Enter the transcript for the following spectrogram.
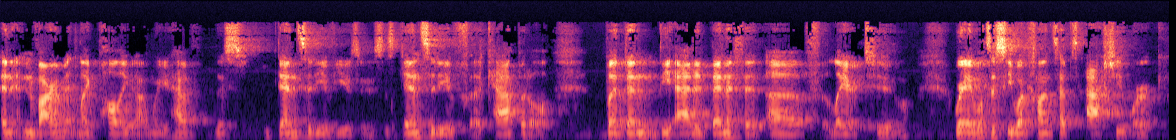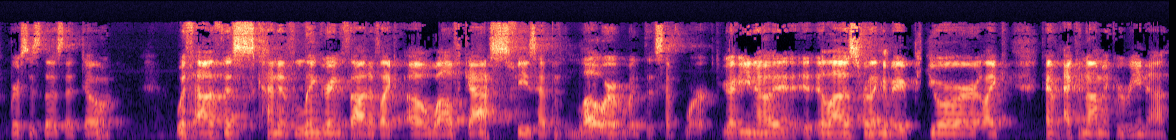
an environment like Polygon where you have this density of users, this density of uh, capital, but then the added benefit of layer two, we're able to see what concepts actually work versus those that don't without this kind of lingering thought of like, oh, well, if gas fees had been lower, would this have worked? Right? You know, it, it allows for like a very pure, like kind of economic arena,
